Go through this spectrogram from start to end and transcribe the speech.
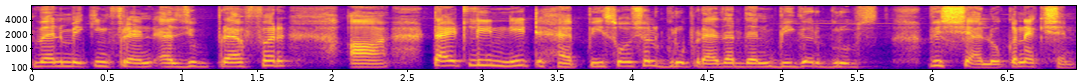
when making friends as you prefer a tightly knit happy social group rather than bigger groups with shallow connection.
